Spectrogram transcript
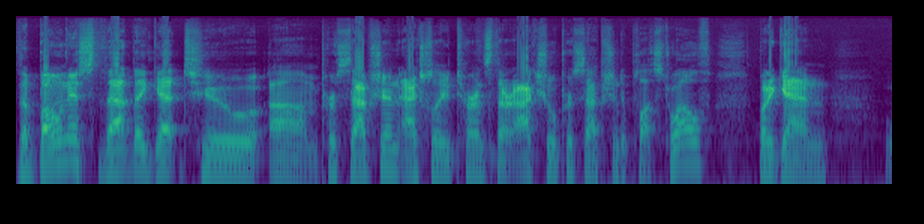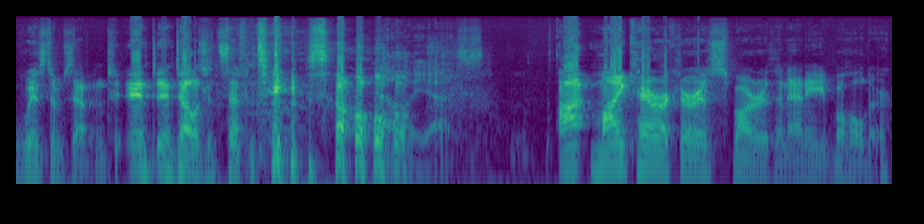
The bonus that they get to um, perception actually turns their actual perception to plus 12, but again, wisdom 17, in- intelligence 17. So Hell yes. I, my character is smarter than any beholder.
